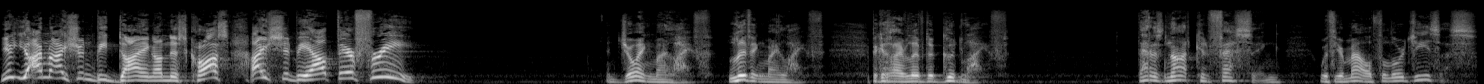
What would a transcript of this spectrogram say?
You, you, I shouldn't be dying on this cross. I should be out there free, enjoying my life, living my life, because I've lived a good life. That is not confessing with your mouth the Lord Jesus.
